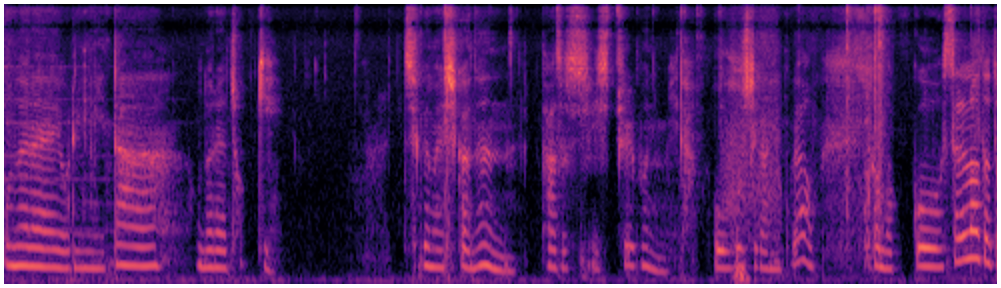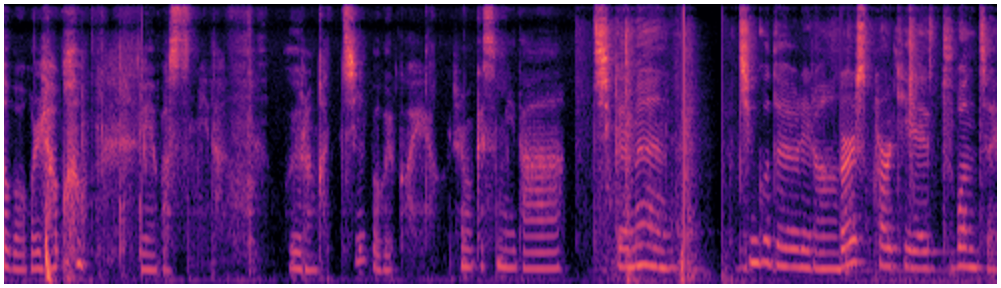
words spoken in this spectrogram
오늘의 요리입니다. 오늘의 첫 끼. 지금의 시간은 5시 27분입니다. 오후 시간이고요. 이거 먹고 샐러드도 먹으려고 준비해봤습니다. 우유랑 같이 먹을 거예요. 잘 먹겠습니다. 지금은 친구들이랑 first party의 두 번째.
